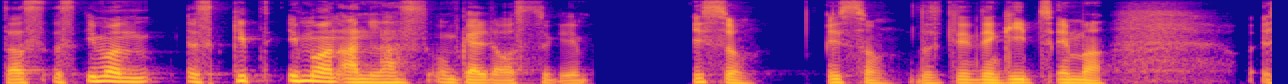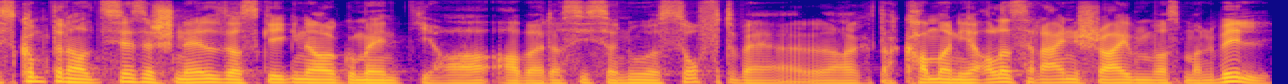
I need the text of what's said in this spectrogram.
dass es immer, es gibt immer einen Anlass, um Geld auszugeben. Ist so, ist so. Das, den den gibt es immer. Es kommt dann halt sehr, sehr schnell das Gegenargument, ja, aber das ist ja nur Software, da, da kann man ja alles reinschreiben, was man will.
